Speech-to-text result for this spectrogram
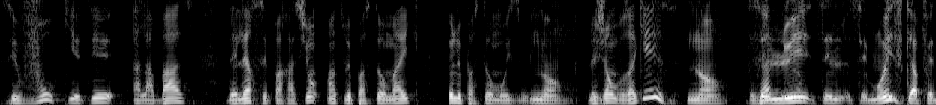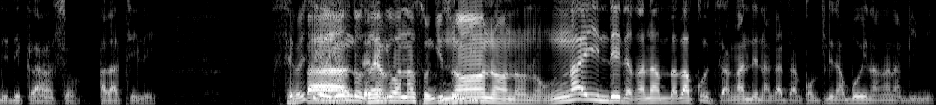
c'est vous qui étiez à la base de leur séparation entre le pasteur Mike et le pasteur Moïse Mbi Non, Les gens vous accusent. non. C'est lui, c'est Moïse qui a fait des déclarations à la télé. C'est pas. Non, non, non, non. Ngai nde na na conflit na boyi na nga na bimi.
